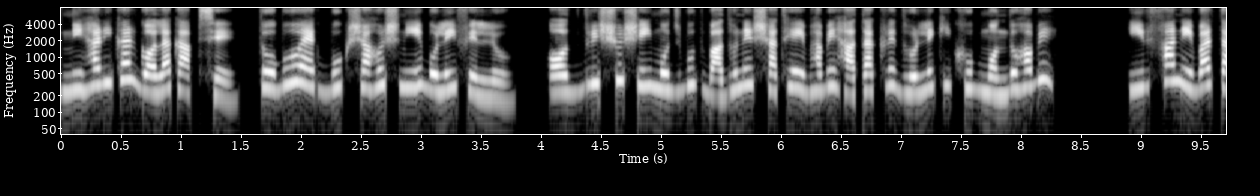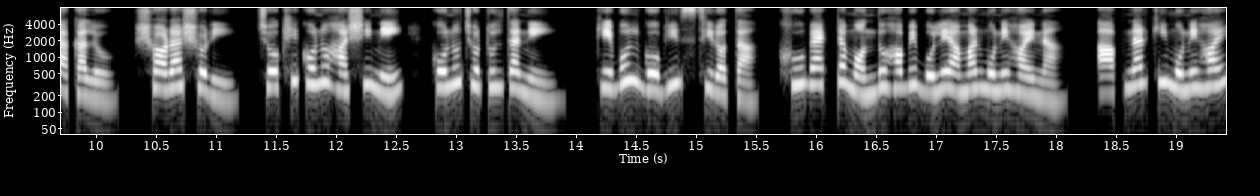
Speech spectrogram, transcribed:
নিহারিকার গলা কাঁপছে, তবুও এক বুক সাহস নিয়ে বলেই ফেলল, অদৃশ্য সেই মজবুত বাঁধনের সাথে এভাবে হাত আঁকড়ে ধরলে কি খুব মন্দ হবে? ইরফান এবার তাকালো। সরাসরি, চোখে কোনো হাসি নেই, কোনো চটুলতা নেই। কেবল গভীর স্থিরতা। খুব একটা মন্দ হবে বলে আমার মনে হয় না। আপনার কি মনে হয়?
